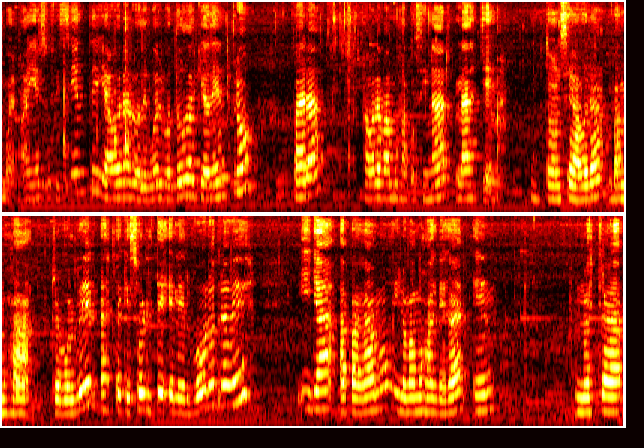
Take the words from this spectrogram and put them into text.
Bueno, ahí es suficiente y ahora lo devuelvo todo aquí adentro para... Ahora vamos a cocinar las yemas. Entonces ahora vamos a revolver hasta que suelte el hervor otra vez y ya apagamos y lo vamos a agregar en nuestra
